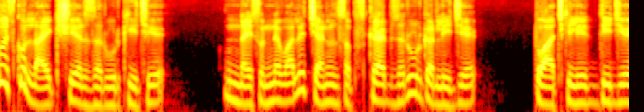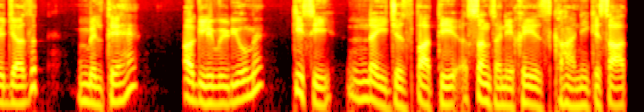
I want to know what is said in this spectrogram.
तो इसको लाइक शेयर ज़रूर कीजिए। नए सुनने वाले चैनल सब्सक्राइब ज़रूर कर लीजिए। तो आज के लिए दीजिए इजाज़त। मिलते हैं अगली वीडियो में किसी नई जज्बाती सनसनीखेज़ कहानी के साथ।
